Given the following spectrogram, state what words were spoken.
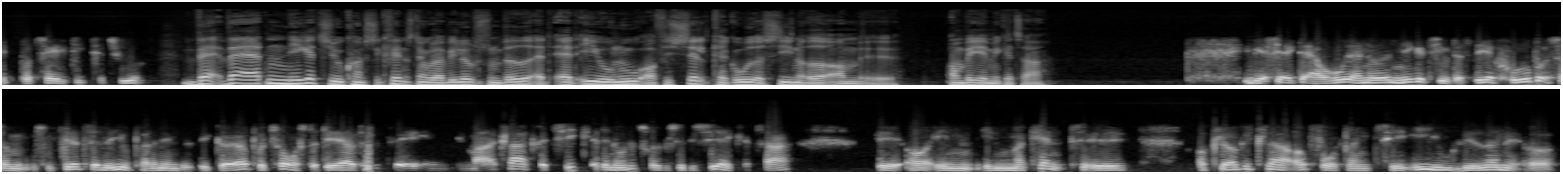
et brutalt diktatur. Hvad, hvad er den negative konsekvens, Nicolai Willumsen, ved, at, at EU nu officielt kan gå ud og sige noget om, øh, om VM i Katar? Jeg ser ikke, at der overhovedet er noget negativt. Altså det, jeg håber, som, som flertallet i EU-parlamentet vil gøre på torsdag, det er at vedtage en, en meget klar kritik af den undertrykkelse, vi ser i Katar, øh, og en, en markant øh, og klokkeklar opfordring til EU-lederne og,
